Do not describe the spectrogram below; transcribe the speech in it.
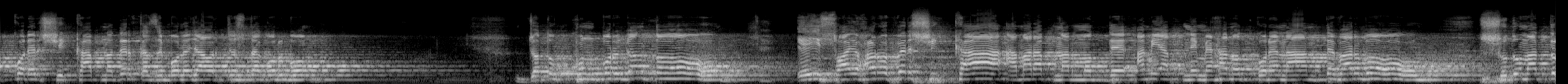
অক্ষরের শিক্ষা আপনাদের কাছে বলে যাওয়ার চেষ্টা করব। যতক্ষণ পর্যন্ত এই ছয় হরফের শিক্ষা আমার আপনার মধ্যে আমি আপনি মেহনত করে না আনতে পারব। শুধুমাত্র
